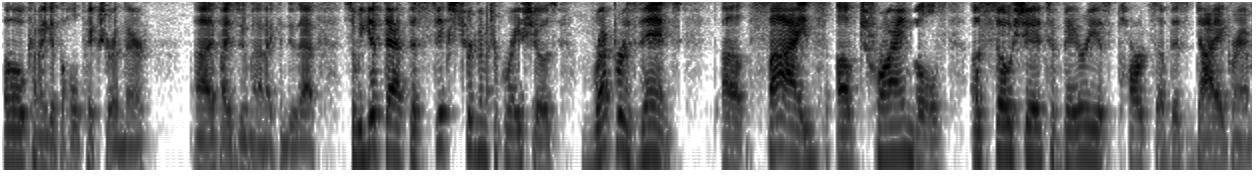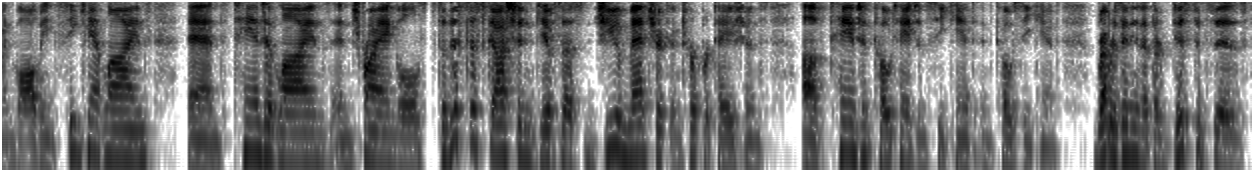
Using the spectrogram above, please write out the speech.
Oh, can I get the whole picture in there? Uh, if I zoom out, I can do that. So we get that the six trigonometric ratios represent uh, sides of triangles associated to various parts of this diagram involving secant lines and tangent lines and triangles. So this discussion gives us geometric interpretations of tangent, cotangent, secant, and cosecant, representing that they're distances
